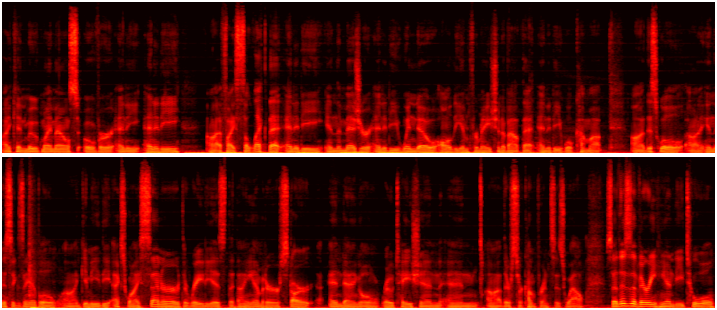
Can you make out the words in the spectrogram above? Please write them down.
I can move my mouse over any entity. Uh, if I select that entity in the measure entity window, all the information about that entity will come up. Uh, this will, uh, in this example, uh, give me the XY center, the radius, the diameter, start, end angle, rotation, and uh, their circumference as well. So this is a very handy tool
